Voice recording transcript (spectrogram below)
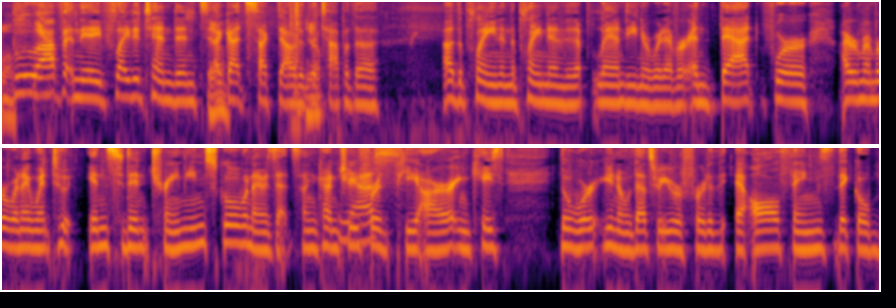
off. blew off, and the flight attendant uh, got sucked out of Yep. the top of the uh, the plane, and the plane ended up landing or whatever. And that for I remember when I went to incident training school when I was at Sun Country Yes. for PR in case. The word, you know, that's what you refer to the, all things that go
